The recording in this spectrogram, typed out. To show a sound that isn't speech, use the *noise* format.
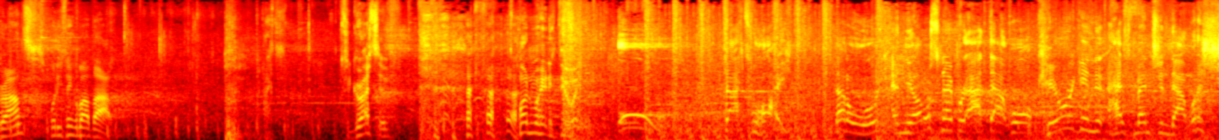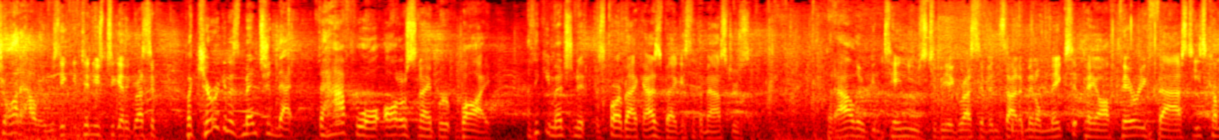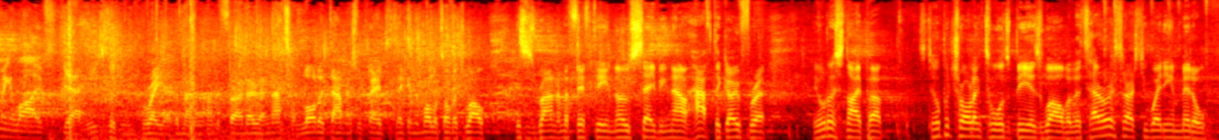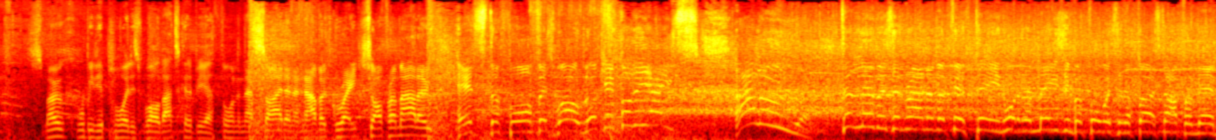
rounds. What do you think about that? It's aggressive. *laughs* One way to do it. Oh, that's why. That'll work. And the auto sniper at that wall, Kerrigan has mentioned that. What a shot out it was. He continues to get aggressive. But Kerrigan has mentioned that the half wall auto sniper by. I think he mentioned it as far back as Vegas at the Masters. But allu continues to be aggressive inside of middle, makes it pay off very fast. He's coming alive. Yeah, he's looking great at the moment on Inferno, and that's a lot of damage for Babe taking the Molotov as well. This is round number 15, no saving now, have to go for it. The auto sniper still patrolling towards B as well, but the terrorists are actually waiting in middle. Smoke will be deployed as well. That's going to be a thorn in their side, and another great shot from allu. Hits the fourth as well, looking for the ace! allu delivers in round number 15. What an amazing performance in the first half from him.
